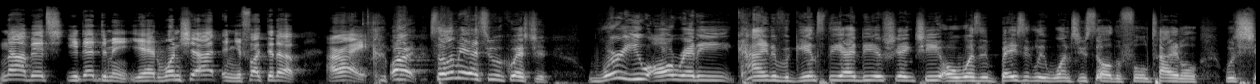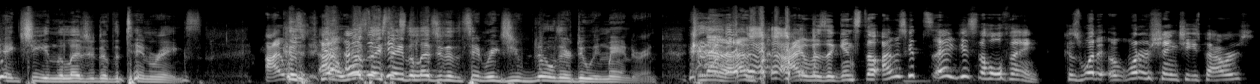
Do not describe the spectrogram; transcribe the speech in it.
Nah, bitch, you're dead to me. You had one shot and you fucked it up. All right. All right, so let me ask you a question. Were you already kind of against the idea of Shang-Chi, or was it basically once you saw the full title was Shang-Chi and the Legend of the Ten Rings? I was, yeah, I, I once was they say the Legend of the Ten Rings, you know they're doing Mandarin. no, no, I was, I was against the, I was against, against the whole thing. Because what, what are Shang Chi's powers?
